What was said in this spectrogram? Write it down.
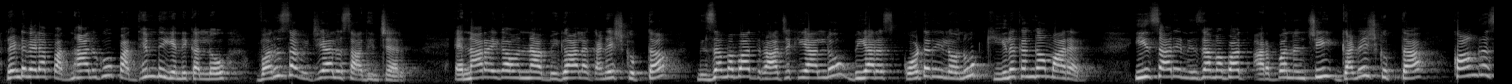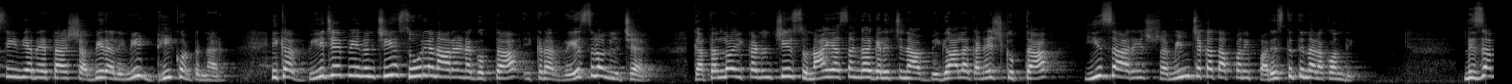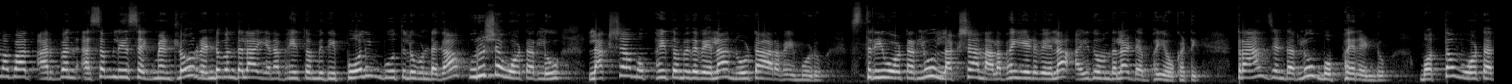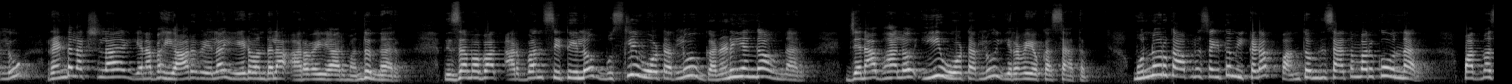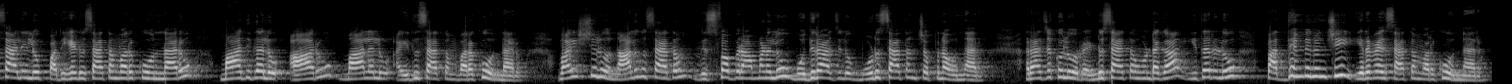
రెండు వేల పద్నాలుగు పద్దెనిమిది ఎన్నికల్లో వరుస విజయాలు సాధించారు. ఎన్ఆర్ఐగా ఉన్న బిగాల గణేష్ గుప్తా నిజామాబాద్ రాజకీయాల్లో బీఆర్ఎస్ కోటరీలోనూ కీలకంగా మారారు. ఈసారి నిజామాబాద్ అర్బన్ నుంచి గణేష్ గుప్తా కాంగ్రెస్ సీనియర్ నేత షబీర్ అలీని ఢీకొంటున్నారు. ఇక బీజేపీ నుంచి సూర్యనారాయణ గుప్తా ఇక్కడ రేసులో నిలిచారు. గతంలో ఇక్కడ నుంచి సునాయాసంగా గెలిచిన బిగాల గణేష్ గుప్తా ఈసారి శ్రమించక తప్పని పరిస్థితి నెలకొంది. నిజామాబాద్ అర్బన్ అసెంబ్లీ సెగ్మెంట్లో రెండు వందల ఎనభై తొమ్మిది పోలింగ్ బూతులు ఉండగా పురుష ఓటర్లు లక్ష ముప్పై తొమ్మిది వేల నూట అరవై మూడు స్త్రీ ఓటర్లు లక్ష నలభై ఏడు వేల ఐదు వందల డెబ్బై ఒకటి ట్రాన్స్జెండర్లు ముప్పై రెండు. మొత్తం ఓటర్లు రెండు లక్షల ఎనభై ఆరు వేల ఏడు వందల అరవై ఆరు మంది ఉన్నారు. నిజామాబాద్ అర్బన్ సిటీలో ముస్లిం ఓటర్లు గణనీయంగా ఉన్నారు. జనాభాలో ఈ ఓటర్లు ఇరవై ఒక్క శాతం. మున్నూరు కాపులు సైతం ఇక్కడ పంతొమ్మిది శాతం వరకు ఉన్నారు. పద్మశాలిలు పదిహేడు శాతం వరకు ఉన్నారు. మాదిగలు ఆరు మాలలు ఐదు శాతం వరకు ఉన్నారు. వైశ్యులు నాలుగు శాతం విశ్వబ్రాహ్మణులు ముదిరాజులు మూడు శాతం చొప్పున ఉన్నారు. రజకులు రెండు శాతం ఉండగా ఇతరులు పద్దెనిమిది నుంచి ఇరవై శాతం వరకు ఉన్నారు.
